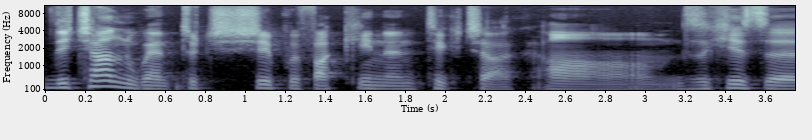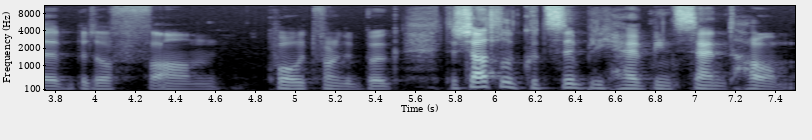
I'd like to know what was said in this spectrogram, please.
Dichaan went to ship with Akin and Tiikuchahk. Um, so here's a bit of um quote from the book the shuttle could simply have been sent home.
